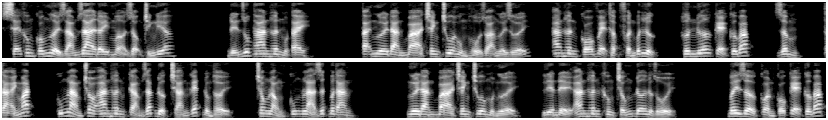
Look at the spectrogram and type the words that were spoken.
sẽ không có người dám ra đây mở rộng chính nghĩa đến giúp an hân một tay. Tại người đàn bà tranh chua hùng hổ dọa người dưới, an hân có vẻ thập phần bất lực, hơn nữa kẻ cơ bắp, dâm, tà ánh mắt cũng làm cho an hân cảm giác được chán ghét đồng thời, trong lòng cũng là rất bất an. Người đàn bà tranh chua một người, liền để an hân không chống đỡ được rồi. Bây giờ còn có kẻ cơ bắp,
